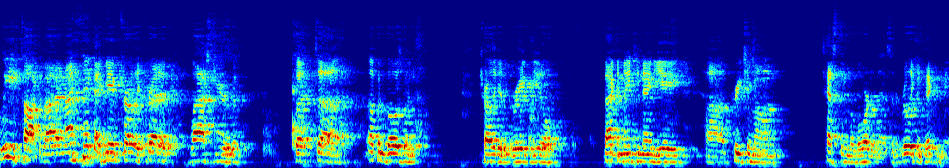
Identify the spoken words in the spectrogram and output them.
we've talked about it, and I think I gave Charlie credit last year, but, but uh, up in Bozeman, Charlie did a great deal back in 1998, uh, preaching on testing the Lord in this, and it really convicted me.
